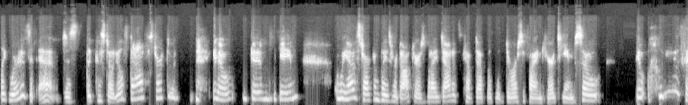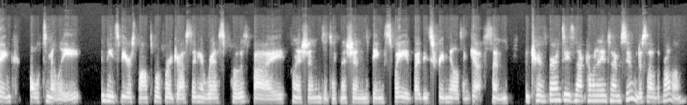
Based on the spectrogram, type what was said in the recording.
Like, where does it end? Does the custodial staff start to, you know, get into the game? We have Stark in place for doctors, but I doubt it's kept up with the diversifying care team. So, you know, who do you think ultimately needs to be responsible for addressing the risk posed by clinicians and technicians being swayed by these free meals and gifts? And transparency is not coming anytime soon to solve the problem.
